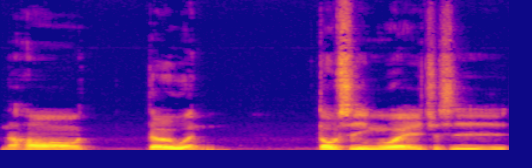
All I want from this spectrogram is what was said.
然后德文，都是因为就是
